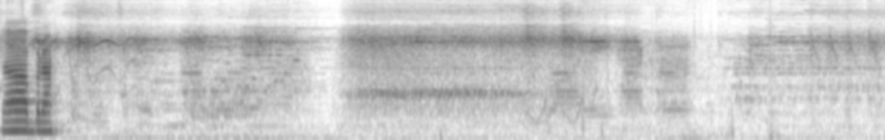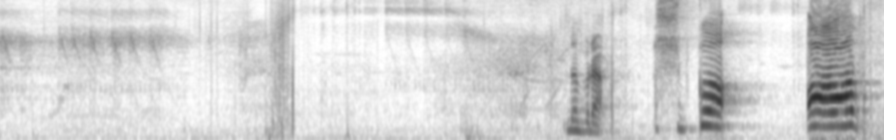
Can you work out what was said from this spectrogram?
Dobra. Dobra. Szybko. O!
